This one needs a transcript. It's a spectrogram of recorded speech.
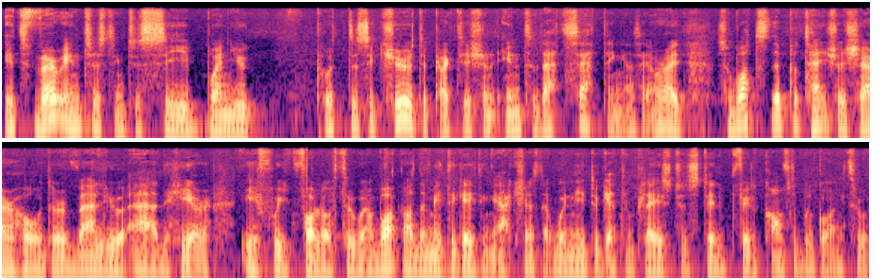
it's very interesting to see when you put the security practitioner into that setting and say, all right, so what's the potential shareholder value add here if we follow through, and what are the mitigating actions that we need to get in place to still feel comfortable going through?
